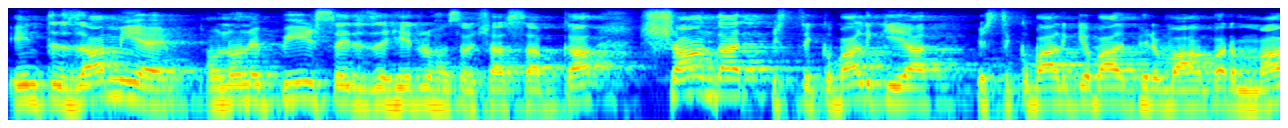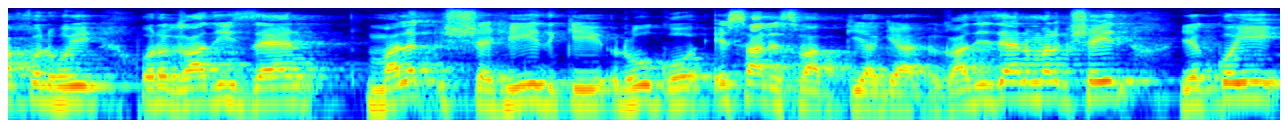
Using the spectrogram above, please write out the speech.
انتظامیہ ہے، انہوں نے پیر سید ظہیر الحسن شاہ صاحب کا شاندار استقبال کیا۔ استقبال کے بعد پھر وہاں پر محفل ہوئی اور غازی زین ملک شہید کی روح کو اثار اسواب کیا گیا۔ غازی زین ملک شہید یا کوئی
